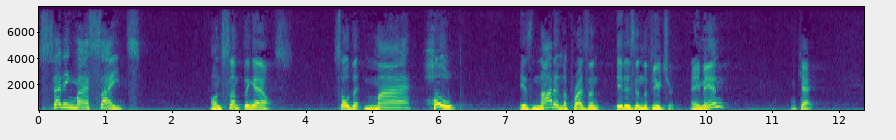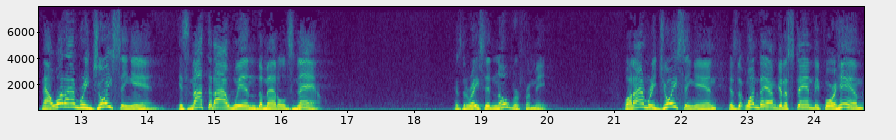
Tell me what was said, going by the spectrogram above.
setting my sights on something else so that my hope is not in the present, it is in the future. Amen? Okay. Now, what I'm rejoicing in is not that I win the medals now, because the race isn't over for me. What I'm rejoicing in is that one day I'm going to stand before Him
